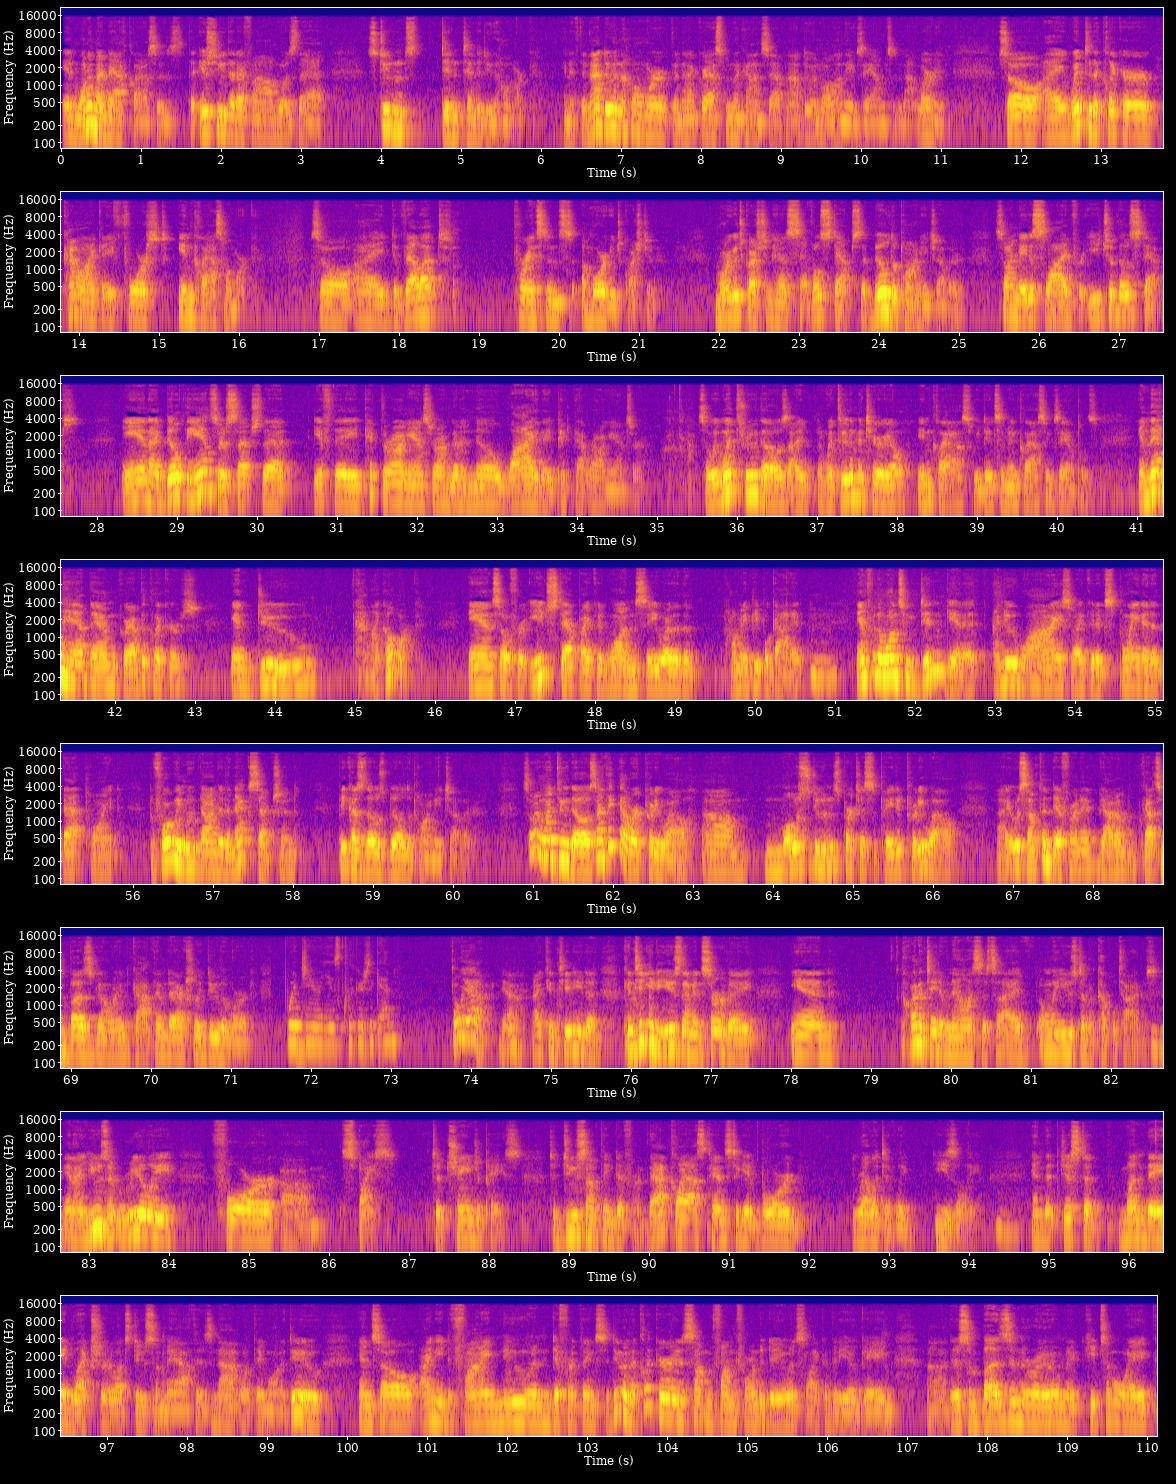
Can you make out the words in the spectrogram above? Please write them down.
In one of my math classes, the issue that I found was that students didn't tend to do the homework. And if they're not doing the homework, they're not grasping the concept, not doing well on the exams, and not learning. So I went to the clicker kind of like a forced in class homework. So I developed, for instance, a mortgage question. Mortgage question has several steps that build upon each other. So I made a slide for each of those steps. And I built the answers such that if they pick the wrong answer, I'm going to know why they picked that wrong answer. So we went through those. I went through the material in class. We did some in class examples. And then had them grab the clickers and do kind of like homework. And so for each step, I could one see whether the how many people got it, mm-hmm. and for the ones who didn't get it, I knew why, so I could explain it at that point before we moved on to the next section, because those build upon each other. So I went through those. I think that worked pretty well. Um, most students participated pretty well. Uh, it was something different. It got them got some buzz going, got them to actually do the work. Would you use clickers again? Oh yeah, yeah. I continue to continue to use them in survey. In quantitative analysis, I've only used them a couple times, mm-hmm. and I use it really for um, spice to change a pace, to do something different. That class tends to get bored relatively easily, mm-hmm. and that just a mundane lecture, let's do some math, is not what they want to do and so I need to find new and different things to do. And the clicker is something fun for them to do. It's like a video game. Uh, there's some buzz in the room, it keeps them awake.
